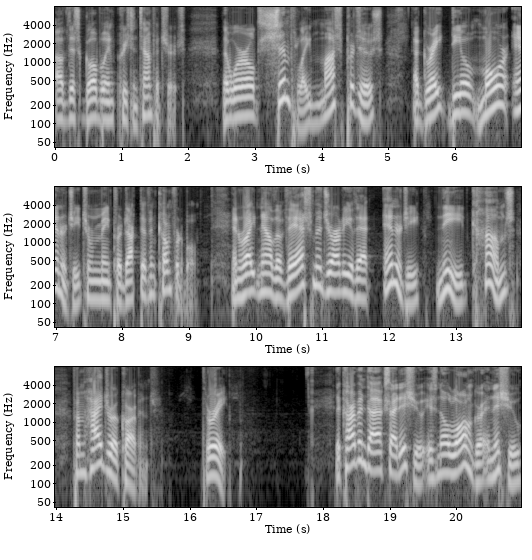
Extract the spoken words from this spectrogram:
of this global increase in temperatures, the world simply must produce a great deal more energy to remain productive and comfortable. And right now, the vast majority of that energy need comes from hydrocarbons. Three, the carbon dioxide issue is no longer an issue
